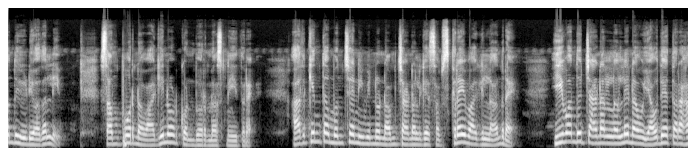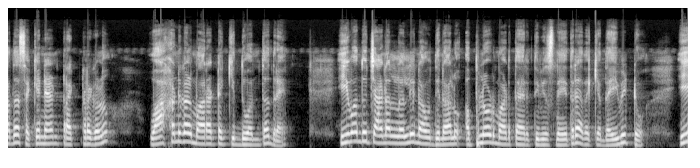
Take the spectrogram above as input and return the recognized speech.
ಒಂದು ವಿಡಿಯೋದಲ್ಲಿ ಸಂಪೂರ್ಣವಾಗಿ ನೋಡ್ಕೊಂಡು ಬರೋಣ ಸ್ನೇಹಿತರೆ. ಅದಕ್ಕಿಂತ ಮುಂಚೆ ನೀವಿನ್ನು ನಮ್ಮ ಚಾನಲ್ಗೆ ಸಬ್ಸ್ಕ್ರೈಬ್ ಆಗಿಲ್ಲ ಅಂದರೆ ಈ ಒಂದು ಚಾನಲ್ನಲ್ಲಿ ನಾವು ಯಾವುದೇ ತರಹದ ಸೆಕೆಂಡ್ ಹ್ಯಾಂಡ್ ಟ್ರ್ಯಾಕ್ಟರ್ಗಳು ವಾಹನಗಳು ಮಾರಾಟಕ್ಕಿದ್ದು ಅಂತಂದರೆ ಈ ಒಂದು ಚಾನಲ್ನಲ್ಲಿ ನಾವು ದಿನಾಲು ಅಪ್ಲೋಡ್ ಮಾಡ್ತಾ ಇರ್ತೀವಿ ಸ್ನೇಹಿತರೆ, ಅದಕ್ಕೆ ದಯವಿಟ್ಟು ಈ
